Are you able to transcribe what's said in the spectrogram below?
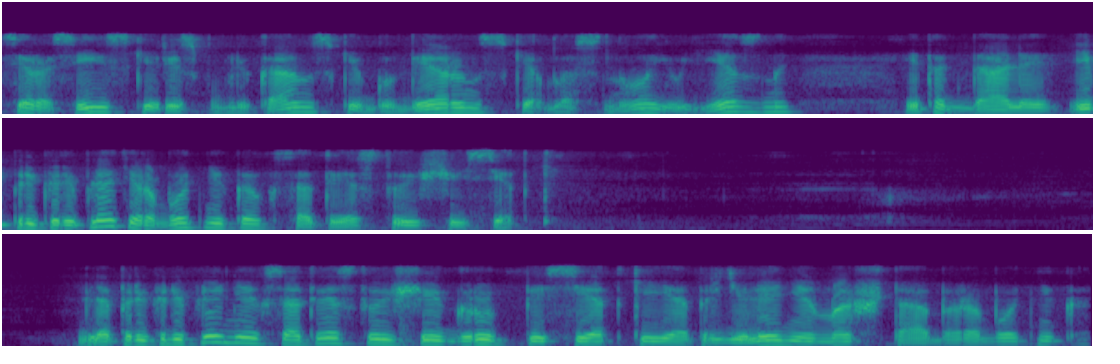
всероссийский, республиканский, губернский, областной, уездный и так далее, и прикреплять работников к соответствующей сетке. Для прикрепления к соответствующей группе сетки и определения масштаба работника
